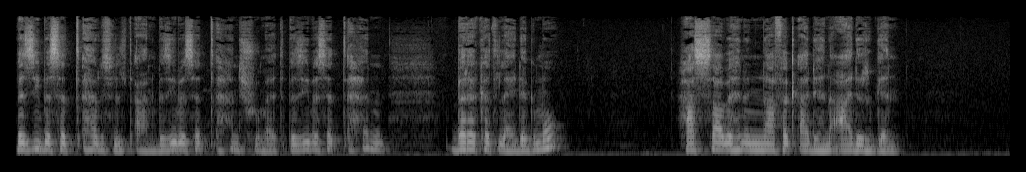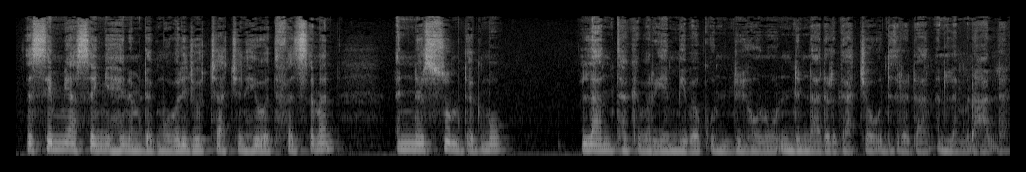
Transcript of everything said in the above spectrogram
በዚህ በሰጠህን ስልጣን፣ በዚህ በሰጠህን ሹመት፣ በዚህ በሰጠህን በረከት ላይ ደግሞ ሐሳብህንና ፈቃድህን አድርገን ደስ የሚያሰኝህንም ደግሞ በልጆቻችን ሕይወት ፈጽመን እነርሱም ደግሞ ላንተ ክብር የሚበቁ እንዲሆኑ እንድናደርጋቸው እንድትረዳን እንለምንሃለን።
